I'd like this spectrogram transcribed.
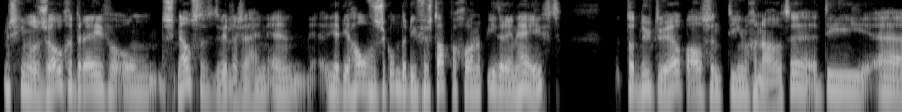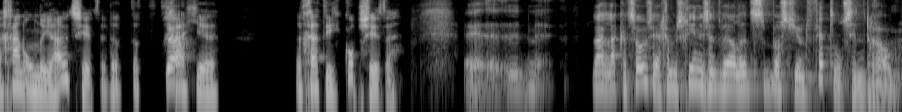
misschien wel zo gedreven om de snelste te willen zijn. En ja, die halve seconde die Verstappen gewoon op iedereen heeft. Tot nu toe help als een teamgenoten. Die uh, gaan onder je huid zitten. Dat, dat, gaat, je, dat gaat die kop zitten. Uh, laat, laat ik het zo zeggen. Misschien is het wel het Sebastian Vettel syndroom.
